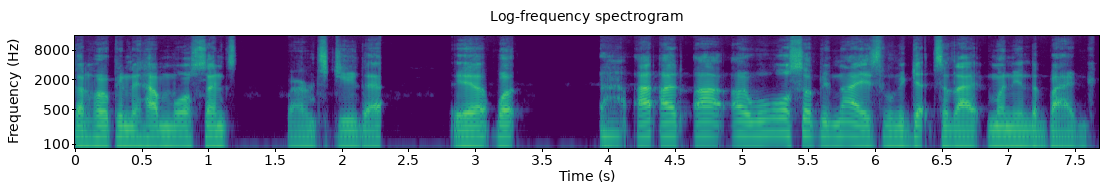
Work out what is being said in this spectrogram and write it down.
I'm hoping they have more sense to do that. Yeah, but I, I I I will also be nice when we get to like Money in the Bank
